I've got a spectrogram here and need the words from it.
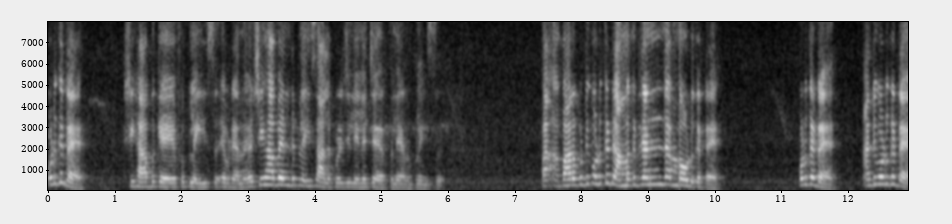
കൊടുക്കട്ടെ? ഷിഹാബ് കെ എഫ് പ്ലേസ് എവിടെയാണ് ഷിഹാബ് എന്റെ പ്ലേസ് ആലപ്പുഴ ജില്ലയിലെ ചേർത്തലയാണ് പ്ലേസ് പാറക്കുട്ടി കൊടുക്കട്ടെ? അമ്മക്കിട്ട് രണ്ടമ്പ കൊടുക്കട്ടെ? കൊടുക്കട്ടെ? ആന്റി കൊടുക്കട്ടെ?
